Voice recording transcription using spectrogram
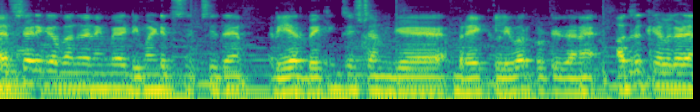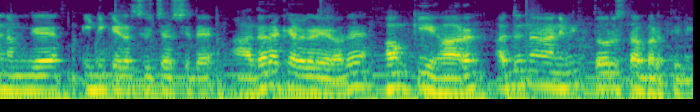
ಲೆಫ್ಟ್ ಸೈಡ್ಗೆ ಬಂದ್ರೆ ನಿಮಗೆ ಡಿಮ್ಯಾಂಡ್ ಸ್ವಿಚ್ ಇದೆ. ರಿಯರ್ ಬ್ರೇಕಿಂಗ್ ಸಿಸ್ಟಮ್ಗೆ ಬ್ರೇಕ್ ಲಿವರ್ ಕೊಟ್ಟಿದ್ದಾನೆ. ಅದ್ರ ಕೆಳಗಡೆ ನಮಗೆ ಇಂಡಿಕೇಟರ್ ಸ್ವಿಚರ್ಸ್ ಇದೆ. ಅದರ ಕೆಳಗಡೆ ಇರೋದೆ ಹಾಂಕಿ ಹಾರ್ ಅದನ್ನ ನಾನು ನಿಮಗೆ ತೋರಿಸ್ತಾ ಬರ್ತೀನಿ.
